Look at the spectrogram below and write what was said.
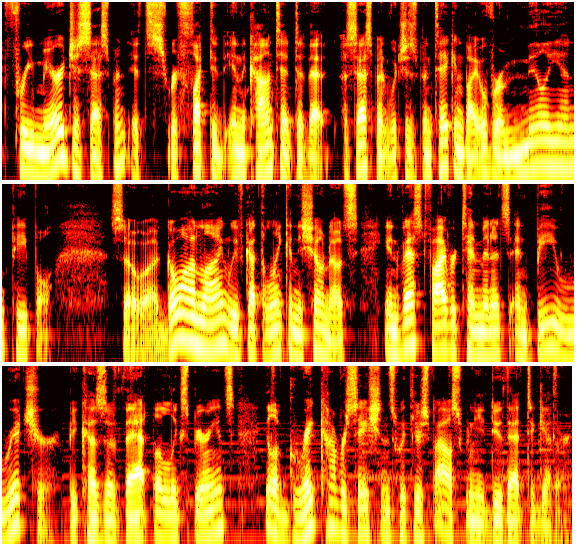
free marriage assessment. It's reflected in the content of that assessment, which has been taken by over a million people. So uh, go online. We've got the link in the show notes. Invest five or 10 minutes and be richer because of that little experience. You'll have great conversations with your spouse when you do that together.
